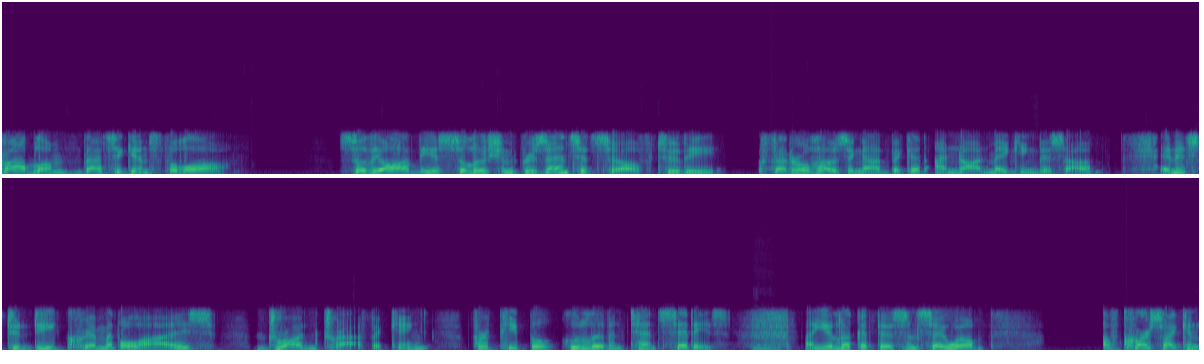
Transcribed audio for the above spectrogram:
Problem, that's against the law. So the obvious solution presents itself to the federal housing advocate. I'm not making this up. And it's to decriminalize drug trafficking for people who live in tent cities. Mm-hmm. Now, you look at this and say, well, of course I can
